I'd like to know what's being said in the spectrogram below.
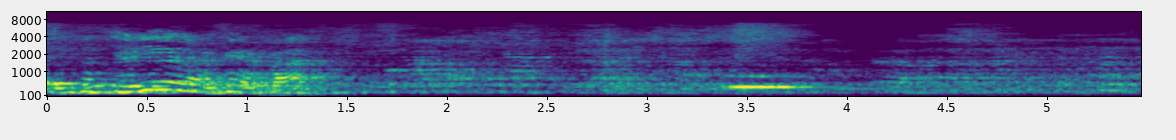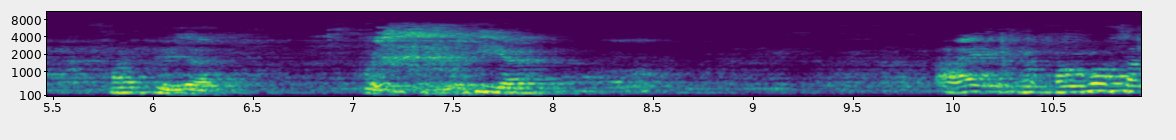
En la teoría de la guerra, parte de la hay las famosas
